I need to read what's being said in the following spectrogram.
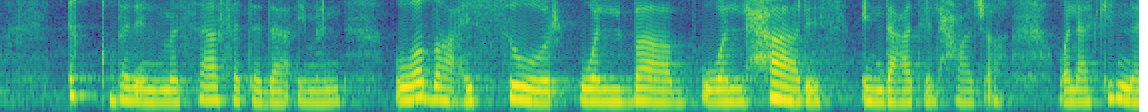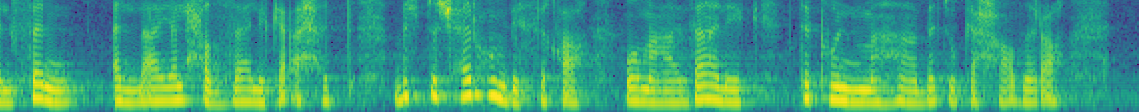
اقبل المسافة دائما. وضع السور والباب والحارس إن دعت الحاجة. ولكن الفن ألا يلحظ ذلك أحد. بل تشعرهم بالثقة. ومع ذلك تكن مهابتك حاضرة.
